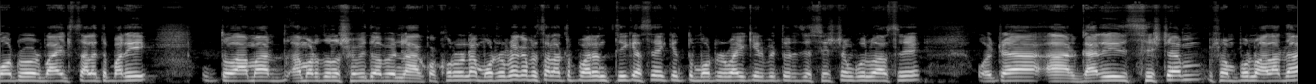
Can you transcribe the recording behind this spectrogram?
মোটর বাইক চালাতে পারি। তো আমার আমার জন্য সুবিধা হবে না। কখনো না মোটর বাইক আপনি চালাতে পারেন, ঠিক আছে। কিন্তু মোটর বাইকের ভিতরে যে সিস্টেমগুলো আছে ওইটা আর গাড়ির সিস্টেম সম্পূর্ণ আলাদা,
